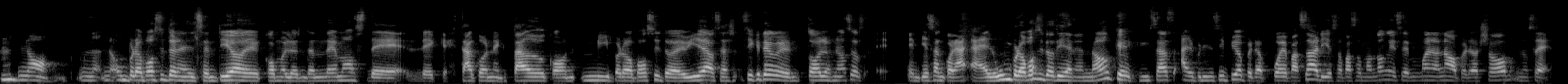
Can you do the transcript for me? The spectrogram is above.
no, un propósito en el sentido de cómo lo entendemos, de, que está conectado con mi propósito de vida. O sea, sí creo que todos los negocios eh, empiezan con algún propósito tienen, ¿no? Que quizás al principio, pero puede pasar, y eso pasa un montón, que dicen, bueno, no, pero yo, no sé,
